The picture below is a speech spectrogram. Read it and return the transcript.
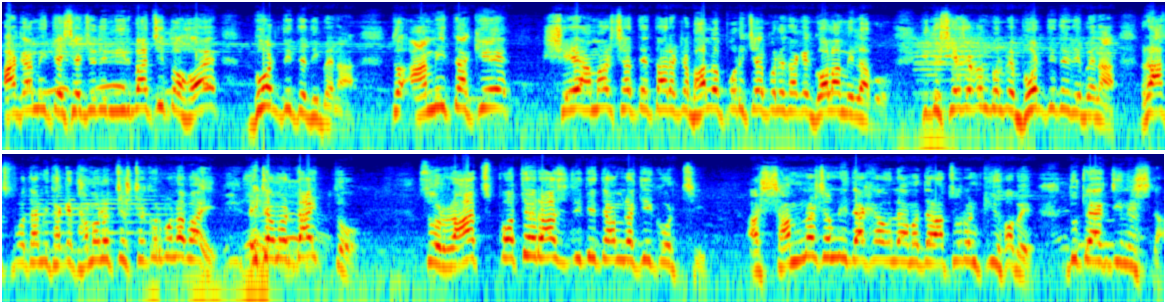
আগামীতে সে যদি নির্বাচিত হয়, ভোট দিতে দিবে না। তো আমি তাকে, সে আমার সাথে তার একটা ভালো পরিচয় করে তাকে গলা মিলাবো। কিন্তু সে যখন বলবে ভোট দিতে দিবে না, রাজপথে আমি তাকে থামানোর চেষ্টা করব না ভাই? এটা আমার দায়িত্ব। সো রাজপথে রাজনীতিতে আমরা কি করছি? আর সামনাসামনি দেখা হলে আমাদের আচরণ কি হবে? দুটো এক জিনিস না।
